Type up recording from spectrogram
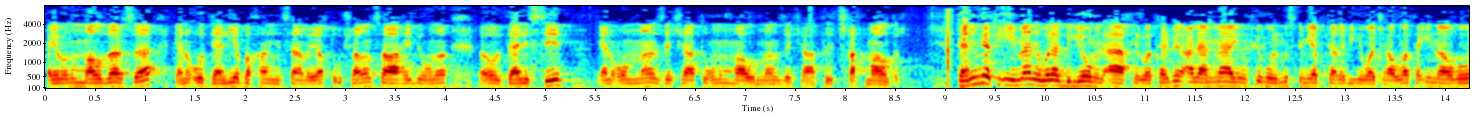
əgər onun malı varsa, yəni o dəliyə baxan insan və yaxud da uşağın sahibi, onu o vəlisi, yəni ondan zəkatı, onun malından zəkatı çıxartmalıdır. Bil yevmil axir və tərbiyə alə mə yunfiqul muslim yəbtəği bihi vəcə Allah fə innahu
